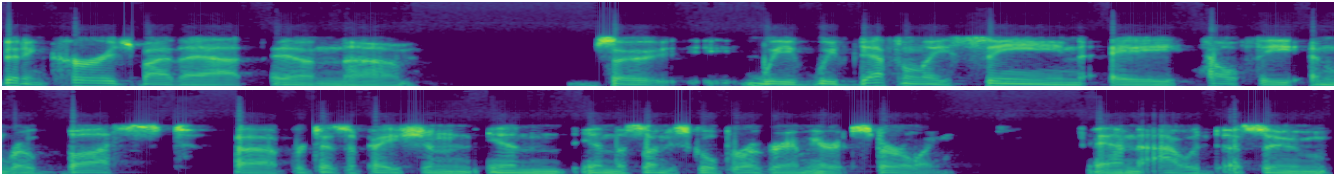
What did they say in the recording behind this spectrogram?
been encouraged by that. And um, so we, we've definitely seen a healthy and robust uh, participation in, in the Sunday school program here at Sterling. And I would assume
